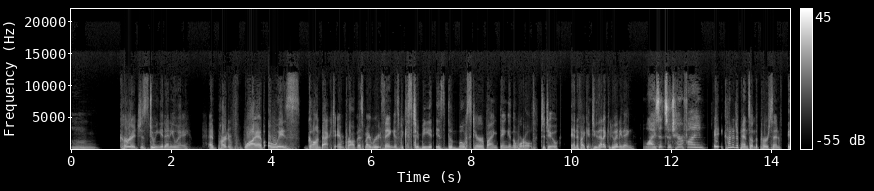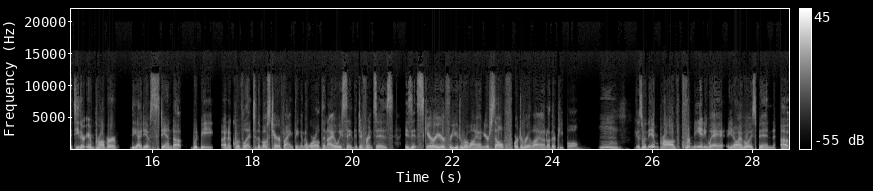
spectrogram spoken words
Mm. Courage is doing it anyway. And part of why I've always gone back to improv as my root thing is because to me it is the most terrifying thing in the world to do. And if I can do that, I can do anything. Why is it so terrifying? It, kind of depends on the person. It's either improv or the idea of stand up would be an equivalent to the most terrifying thing in the world. And I always say the difference is is it scarier for you to rely on yourself or to rely on other people? Mm. Because with improv, for me anyway, you know, I've always been a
